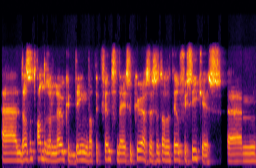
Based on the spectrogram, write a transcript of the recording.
En dat is het andere leuke ding wat ik vind van deze cursus, is dat het heel fysiek is. Um,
